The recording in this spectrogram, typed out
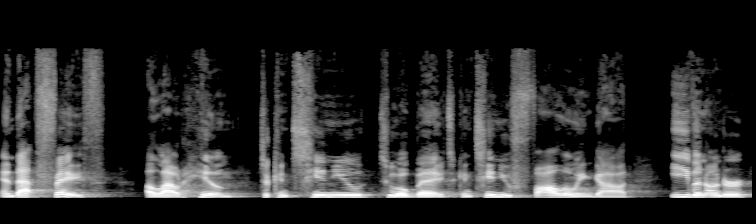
and that faith allowed him to continue to obey, to continue following God, even under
